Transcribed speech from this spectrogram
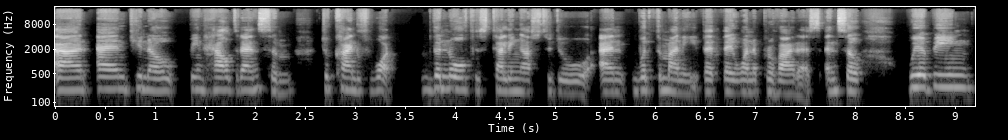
and and you know being held ransom to kind of what the north is telling us to do and with the money that they want to provide us and so we're being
